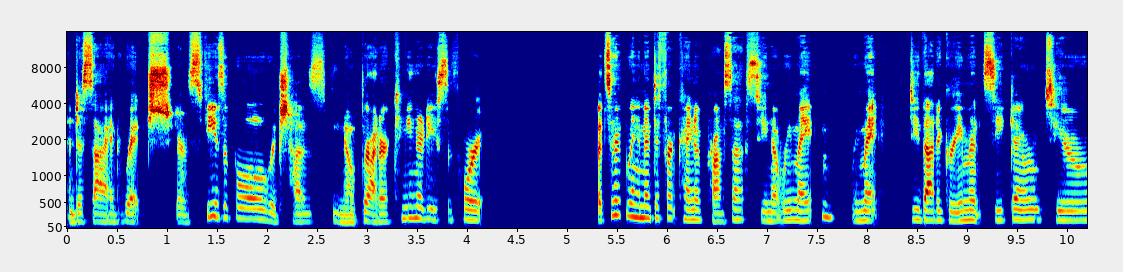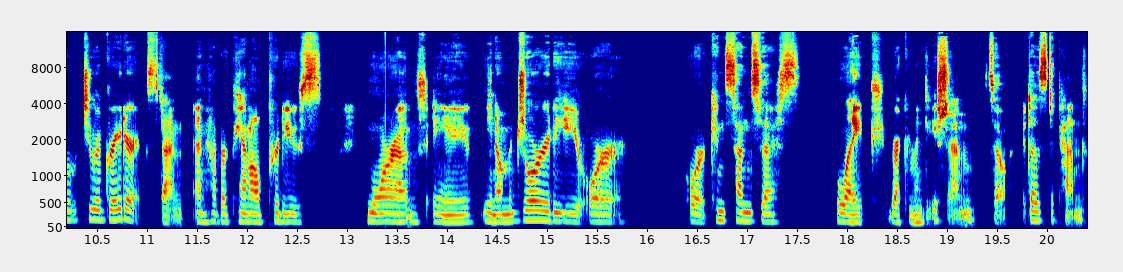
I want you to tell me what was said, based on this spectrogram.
and decide which is feasible, which has, you know, broader community support. But certainly in a different kind of process, you know, we might mm, we might do that agreement seeking to to a greater extent and have a panel produce more of a, you know, majority or or consensus like recommendation. So it does depend.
